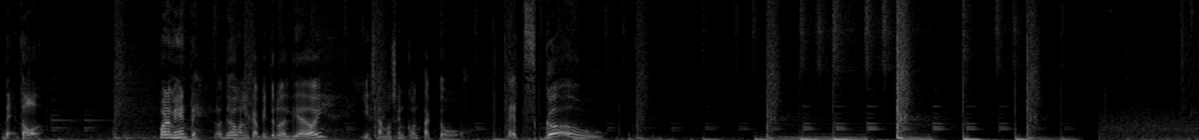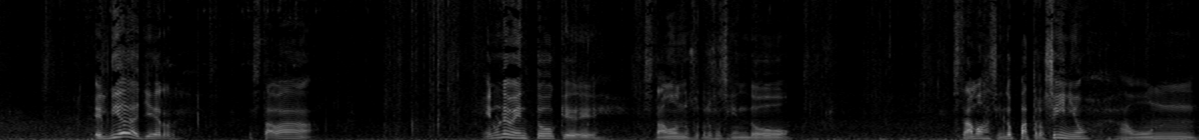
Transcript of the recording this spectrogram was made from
de todo. Bueno, mi gente, los dejo con el capítulo del día de hoy y estamos en contacto. ¡Let's go! El día de ayer estaba en un evento que estábamos nosotros haciendo, estábamos haciendo patrocinio a un,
